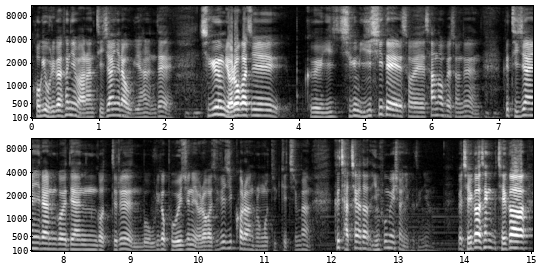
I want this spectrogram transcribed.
거기 우리가 흔히 말하는 디자인이라고 얘기하는데 음, 지금 여러 가지 그 이, 지금 이 시대에서의 산업에서는 음. 그 디자인이라는 거에 대한 것들은 뭐 우리가 보여주는 여러 가지 physical한 그런 것도 있겠지만 그 자체가 다 information이거든요. 그러니까 제가 생 제가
